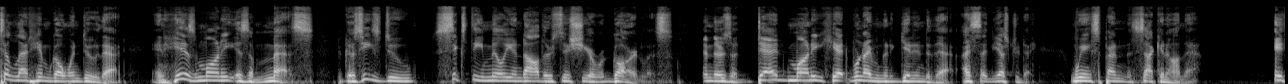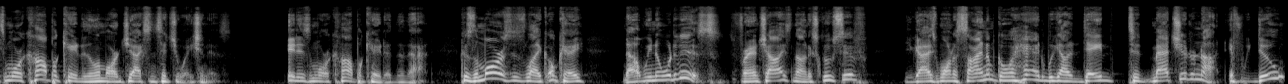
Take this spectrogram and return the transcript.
to let him go and do that. And his money is a mess because he's due $60 million this year, regardless. And there's a dead money hit. We're not even going to get into that. I said yesterday, we ain't spending a second on that. It's more complicated than Lamar Jackson's situation is. It is more complicated than that. Because Lamar's is like, okay, now we know what it is. Franchise, non exclusive. You guys want to sign him? Go ahead. We got a day to match it or not. If we do,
